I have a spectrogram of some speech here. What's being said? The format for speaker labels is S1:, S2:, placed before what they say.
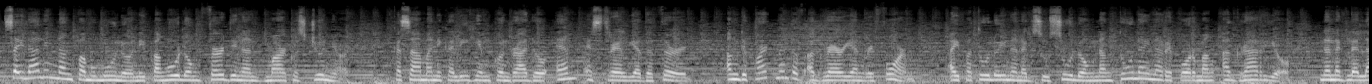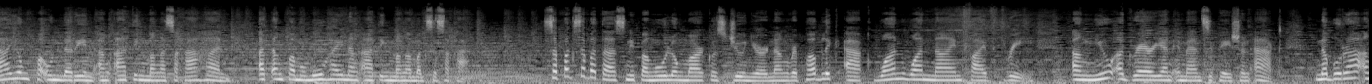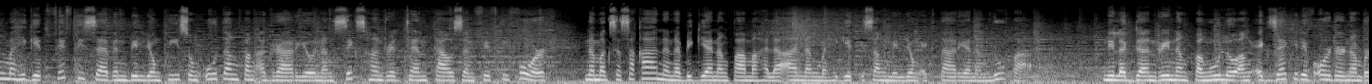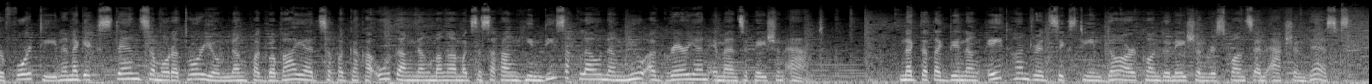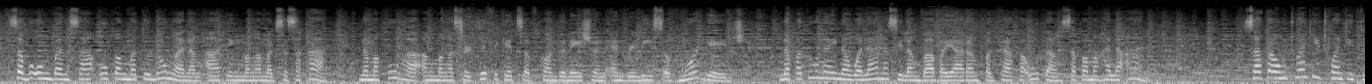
S1: Sa ilalim ng pamumuno ni Pangulong Ferdinand Marcos Jr., kasama ni Kalihim Conrado M. Estrella III, ang Department of Agrarian Reform ay patuloy na nagsusulong ng tunay na reformang agraryo na naglalayong paunlarin ang ating mga sakahan at ang pamumuhay ng ating mga magsasaka. Sa pagsabatas ni Pangulong Marcos Jr. ng Republic Act 11953, ang New Agrarian Emancipation Act, nabura ang mahigit 57 bilyong pisong utang pang-agraryo ng 610,054 na magsasaka na nabigyan ng pamahalaan ng mahigit isang milyong ektarya ng lupa. Nilagdan rin ng Pangulo ang Executive Order No. 40 na nag-extend sa moratorium ng pagbabayad sa pagkakautang ng mga magsasakang hindi saklaw ng New Agrarian Emancipation Act. Nagtatag din ng 816 DAR Condonation Response and Action Desks sa buong bansa upang matulungan ang ating mga magsasaka na makuha ang mga Certificates of Condonation and Release of Mortgage na patunay na wala na silang babayarang pagkakautang sa pamahalaan. Sa taong 2023,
